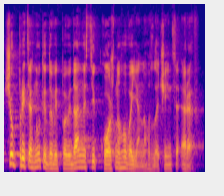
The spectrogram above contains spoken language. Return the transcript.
щоб притягнути до відповідальності кожного воєнного злочинця РФ.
